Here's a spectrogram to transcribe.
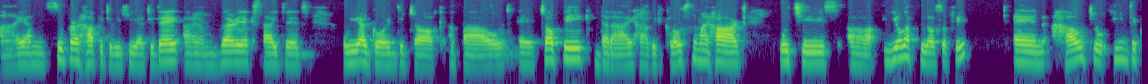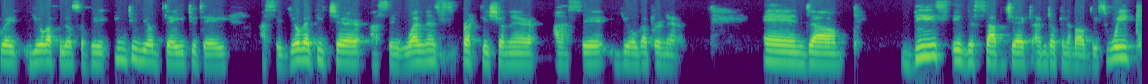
I am super happy to be here today. I am very excited. We are going to talk about a topic that I have it close to my heart, which is uh, yoga philosophy and how to integrate yoga philosophy into your day to day as a yoga teacher, as a wellness practitioner, as a yogapreneur. And um, this is the subject I'm talking about this week.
